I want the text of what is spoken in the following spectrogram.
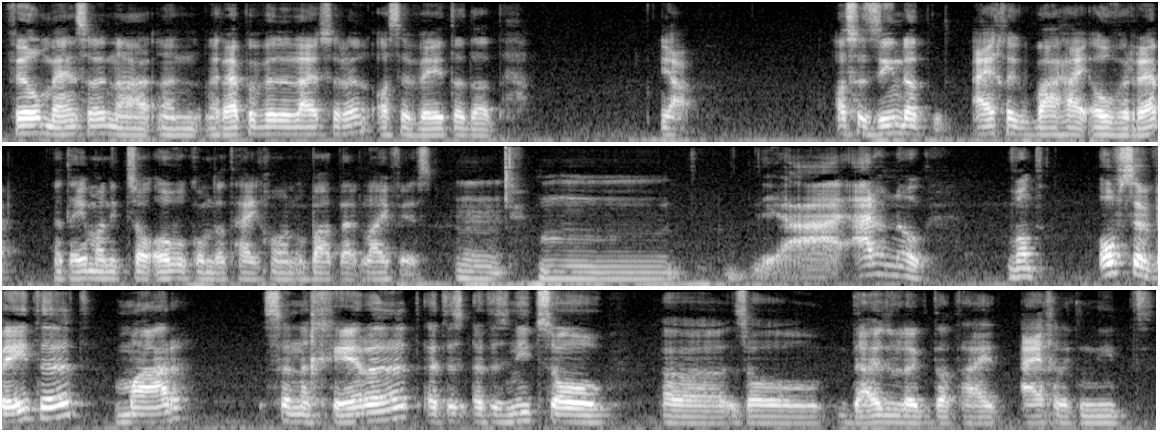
veel mensen naar een rapper willen luisteren als ze weten dat, ja, als ze zien dat eigenlijk waar hij over rapt, het helemaal niet zo overkomt dat hij gewoon about that life is. Mm. Mm. Ja, I don't know. Want of ze weten het, maar ze negeren het. Het is, het is niet zo, uh, zo duidelijk dat hij eigenlijk niet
